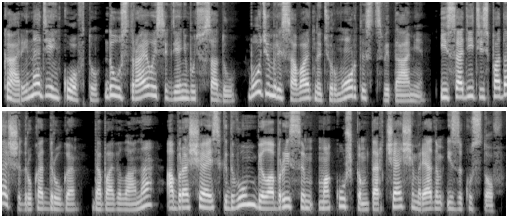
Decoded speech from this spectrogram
«Кари, надень кофту, да устраивайся где-нибудь в саду. Будем рисовать натюрморты с цветами. И садитесь подальше друг от друга», — добавила она, обращаясь к двум белобрысым макушкам, торчащим рядом из-за кустов.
